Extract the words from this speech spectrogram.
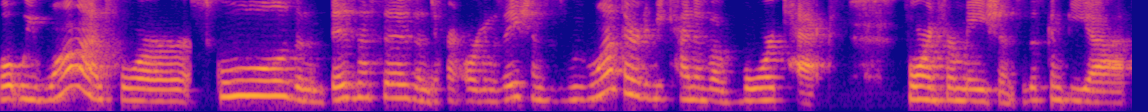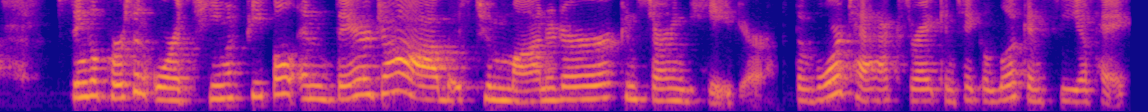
what we want for schools and businesses and different organizations is we want there to be kind of a vortex for information. So this can be a single person or a team of people, and their job is to monitor concerning behavior the vortex, right, can take a look and see, okay,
